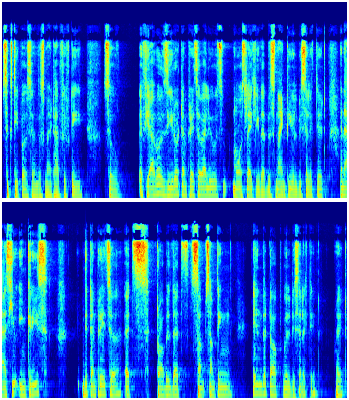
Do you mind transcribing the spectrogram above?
60%. This might have 50. So if you have a zero temperature value, it's most likely that this 90 will be selected. And as you increase the temperature, it's probable that some something in the top will be selected, right?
